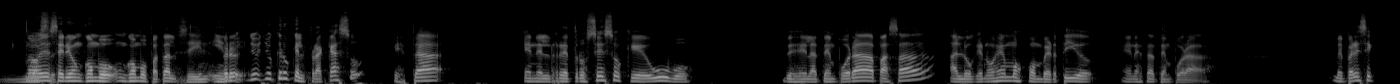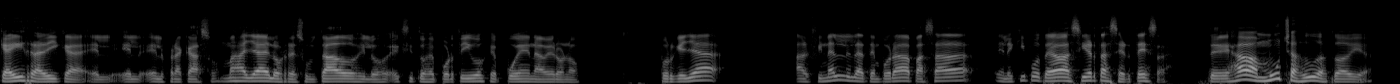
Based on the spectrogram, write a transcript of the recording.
No, sería un combo, un combo fatal. pero yo, yo creo que el fracaso está en el retroceso que hubo desde la temporada pasada a lo que nos hemos convertido en esta temporada. Me parece que ahí radica el, fracaso, más allá de los resultados y los éxitos deportivos que pueden haber o no. Porque ya al final de la temporada pasada el equipo te daba cierta certeza, te dejaba muchas dudas todavía,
